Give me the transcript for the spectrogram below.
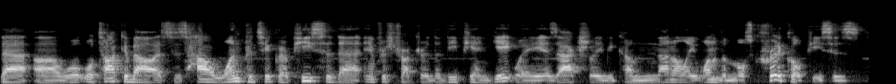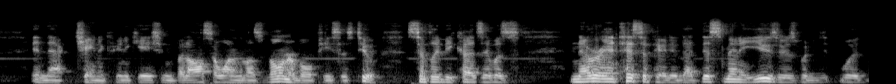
that uh, we'll, we'll talk about is, is how one particular piece of that infrastructure, the VPN gateway, has actually become not only one of the most critical pieces in that chain of communication, but also one of the most vulnerable pieces too, simply because it was never anticipated that this many users would would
